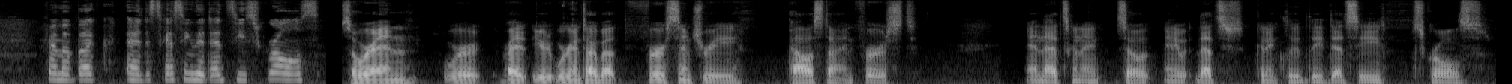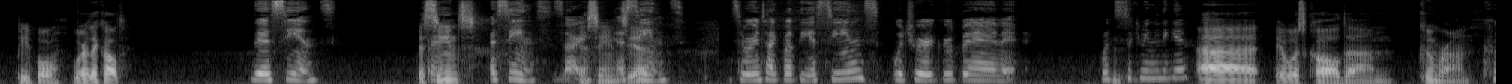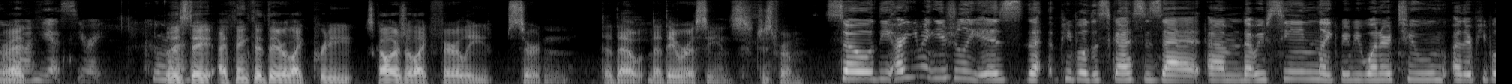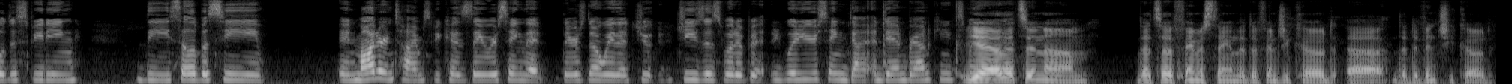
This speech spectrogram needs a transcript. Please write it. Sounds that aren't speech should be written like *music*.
from a book uh, discussing the Dead Sea Scrolls. so we're in we're right you're, we're going to talk about first century palestine first and that's going to so anyway that's going to include the dead sea scrolls people what are they called The Essenes. essenes Essenes, sorry. Essenes, yeah. So we're going to talk about the Essenes, which were a group in, what's the community again? Uh, it was called um, Qumran, Qumran. right? Yes, you're right. But they say. I think that they're like pretty. Scholars are like fairly certain that that, that they were Essenes, just from. So the argument usually is that people discuss is that um, that we've seen like maybe one or two other people disputing the celibacy in modern times because they were saying that there's no way that Ju- Jesus would have been. What are you saying, Dan, Dan Brown? Can you explain? Yeah, that? that's in. Um, that's a famous thing in the Da Vinci Code. Uh, the Da Vinci Code.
